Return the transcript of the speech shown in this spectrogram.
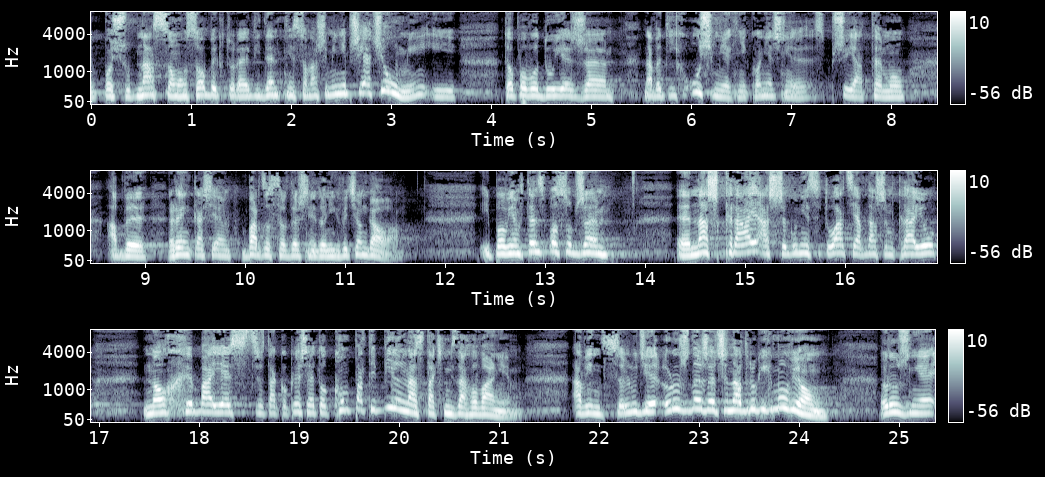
y, pośród nas są osoby, które ewidentnie są naszymi nieprzyjaciółmi i to powoduje, że nawet ich uśmiech niekoniecznie sprzyja temu, aby ręka się bardzo serdecznie do nich wyciągała. I powiem w ten sposób, że y, nasz kraj, a szczególnie sytuacja w naszym kraju, no chyba jest, że tak określę to, kompatybilna z takim zachowaniem. A więc ludzie różne rzeczy na drugich mówią, różnie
